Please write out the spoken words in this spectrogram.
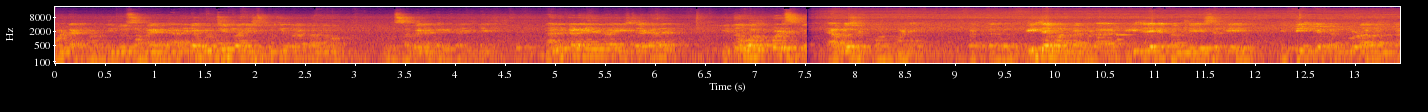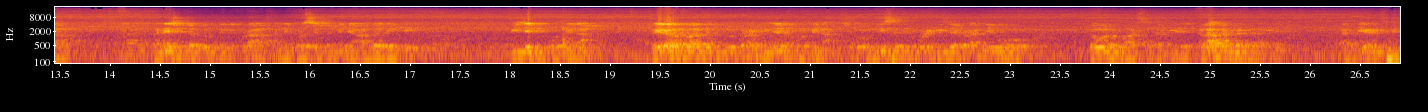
ಕಾಂಟ್ಯಾಕ್ಟ್ ಮಾಡ್ಬೋದು. ಇನ್ನೂ ಸಮಯ ಇದೆ. ಅದಕ್ಕೆ ಮುಂಚಿತವಾಗಿ, ಇಷ್ಟು ಮುಂಚಿತವಾಗಿ ನಾನು ಒಂದು ಸಭೆನ ಕರೀತಾ ಇದ್ದೀನಿ ನನ್ನ ಕಡೆಯಿಂದ ಇಷ್ಟ ಯಾಕಂದ್ರೆ ಇದು ಹೊರತುಪಡಿಸಿ ಟ್ಯಾಬ್ಲೆಟ್ಸ್ ಇಟ್ಕೊಂಡು ಮಾಡಿ. ಬಟ್ ಡಿ ಜೆ ಮಾತ್ರ ಬೇಡ. ಡಿ ಜೆಗೆ ತಮಗೆ ಈ ಸತಿ ಇತ್ತೀಚೆಗೆ ಕನ್ಕ್ಲೂಡ್ ಆದಂಥ ಗಣೇಶ್ ಚತುರ್ಥಿಯಲ್ಲಿ ಕೂಡ ಅಲ್ಲಿ ಪ್ರೊಸೆಷನ್ಗೆ ಯಾವುದೇ ರೀತಿ ಡಿ ಜೆಗೆ ಕೊಟ್ಟಿಲ್ಲ. ಬೇರೆ ಹಬ್ಬದಿಂದಲೂ ಕೂಡ ಡಿ ಜೆ ಕೊಟ್ಟಿಲ್ಲ. ಸೊ ಈ ಸತಿ ಕೂಡ ಡಿ ಜೆ ಬೇಡ. ನೀವು ಡೋಲ್ ಮಾಡಿಸೋದಾಗಲಿ, ಕಲಾತಂಡಗಳಾಗಲಿ ಅತಿ ಅಂತೆ ಹೇಳ್ತೀನಿ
